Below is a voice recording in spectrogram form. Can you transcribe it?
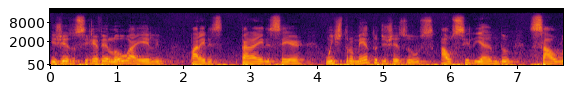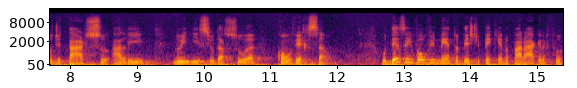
e Jesus se revelou a ele para ele, para ele ser um instrumento de Jesus, auxiliando Saulo de Tarso ali no início da sua conversão. O desenvolvimento deste pequeno parágrafo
